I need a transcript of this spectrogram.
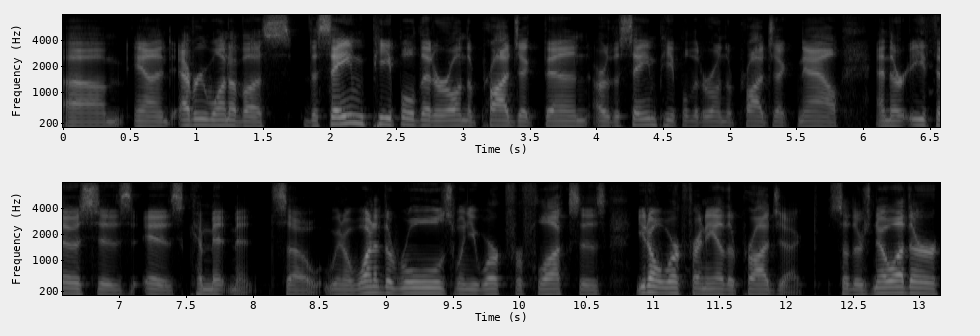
Um, and every one of us, the same people that are on the project then are the same people that are on the project now, and their ethos is is commitment. So you know, one of the rules when you work for Flux is you don't work for any other project. So there's no other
